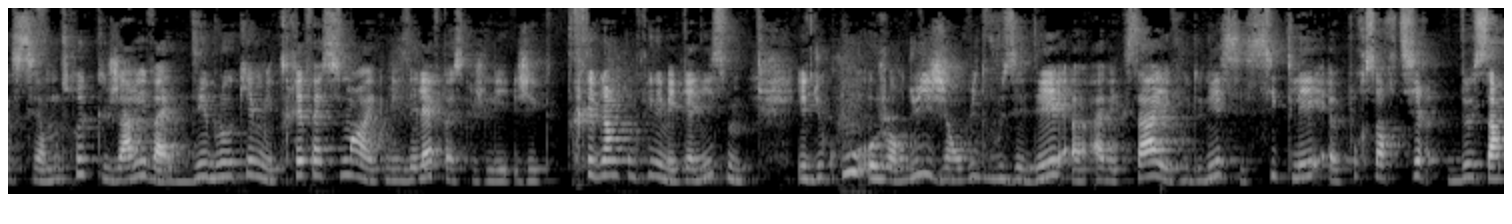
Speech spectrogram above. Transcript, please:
c'est un truc que j'arrive à débloquer, mais très facilement avec mes élèves parce que j'ai très bien compris les mécanismes. Et du coup, aujourd'hui, j'ai envie de vous aider euh, avec ça et vous donner ces six clés euh, pour sortir de ça.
